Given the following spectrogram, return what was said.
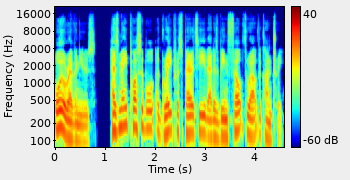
oil revenues, has made possible a great prosperity that has been felt throughout the country.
